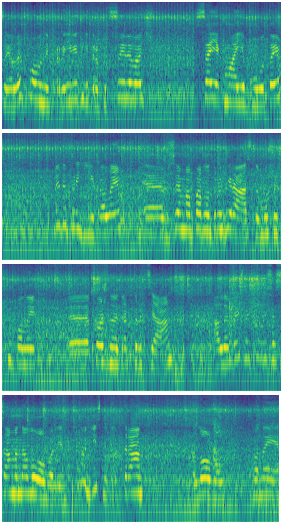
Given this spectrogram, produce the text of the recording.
сили, повний привід, гідропідсилювач. Все як має бути. Люди приїхали е, вже, напевно, другий раз, тому що щупали е, кожного тракторця, але визначилися саме на ловолі. Ну, дійсно, трактора ловол, вони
